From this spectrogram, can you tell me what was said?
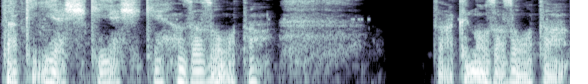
Так, ящики, ящики за золото. Так, ну за золото.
